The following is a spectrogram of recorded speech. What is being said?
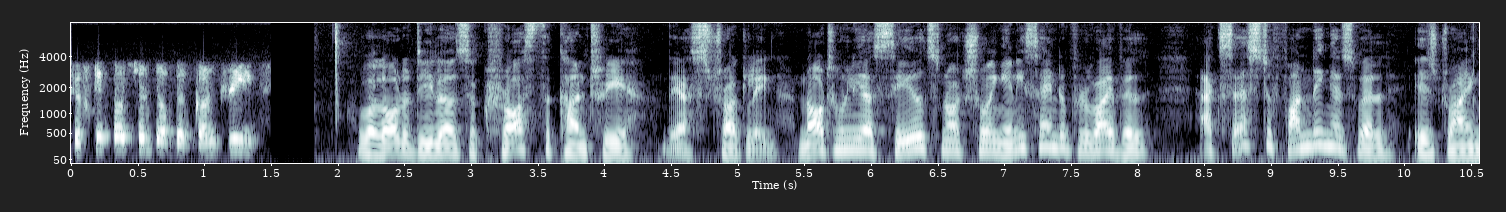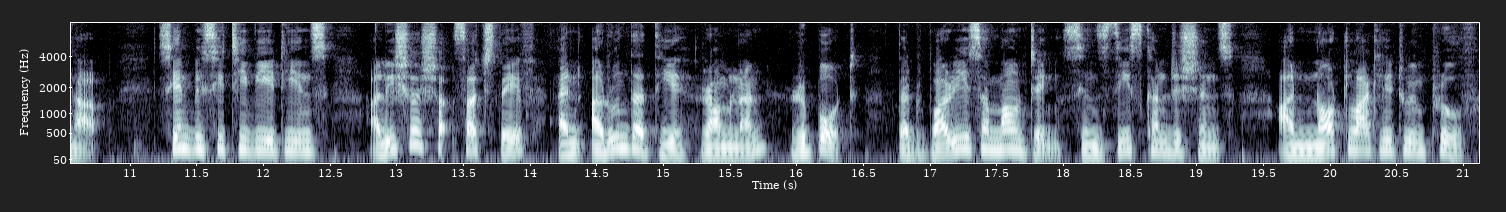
50% of the country. Well, auto dealers across the country, they are struggling. Not only are sales not showing any sign of revival, access to funding as well is drying up. CNBC TV 18's Alisha Sachdev and Arundhati Ramanan report that worries are mounting since these conditions are not likely to improve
